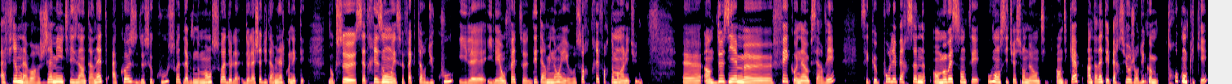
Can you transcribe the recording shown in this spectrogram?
affirme n'avoir jamais utilisé Internet à cause de ce coût, soit de l'abonnement, soit de l'achat du terminal connecté. Donc ce, cette raison et ce facteur du coût, il est, en fait déterminant et il ressort très fortement dans l'étude. Euh, un deuxième euh, fait qu'on a observé, c'est que pour les personnes en mauvaise santé ou en situation de handicap, Internet est perçu aujourd'hui comme trop compliqué.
